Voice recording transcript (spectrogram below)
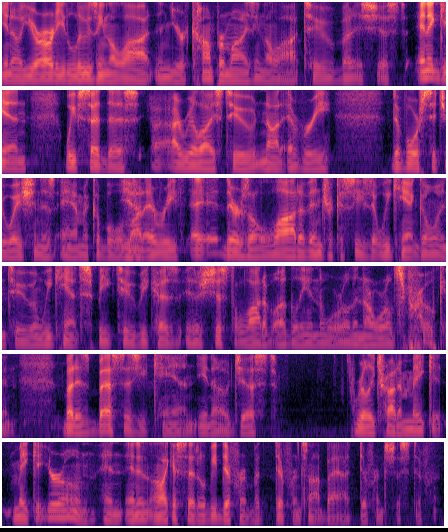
you know you're already losing a lot and you're compromising a lot too but it's just and again we've said this i realize too not every divorce situation is amicable. Yeah. Not every eh, there's a lot of intricacies that we can't go into and we can't speak to because there's just a lot of ugly in the world and our world's broken. But as best as you can, you know, just really try to make it make it your own. And and it, like I said, it'll be different, but different's not bad. Different's just different.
